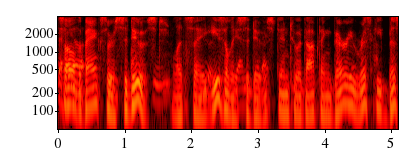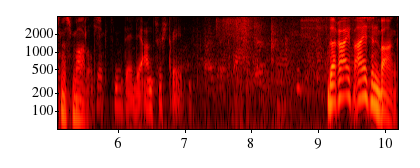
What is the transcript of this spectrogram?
So the banks are seduced, let's say easily seduced, into adopting very risky business models. The Raiffeisenbank,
